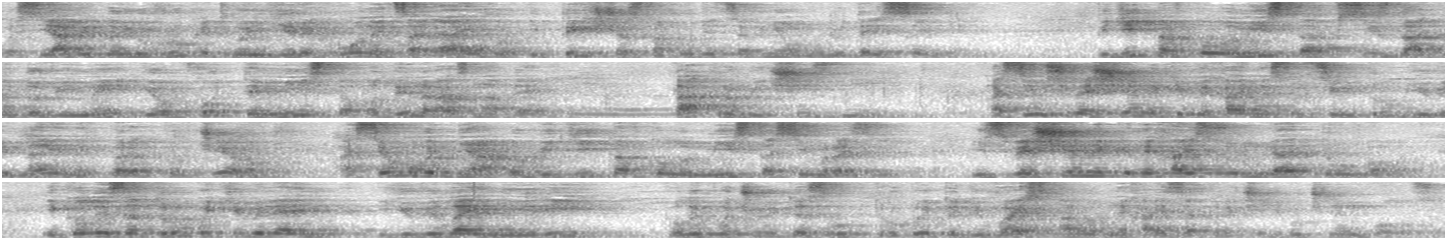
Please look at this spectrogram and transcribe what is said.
ось я віддаю в руки твої Єрихони, царя його і тих, що знаходяться в ньому, людей сильних. Підіть навколо міста, всі здатні до війни, і обходьте місто один раз на день. Так робіть шість днів. А сім священиків нехай несуть сім труб ювілейних перед ковчегом, а сьомого дня обійдіть навколо міста сім разів. І священики нехай сумлять трубами. І коли затрубить ювілей... ювілейний ріг, коли почуєте звук труби, тоді весь народ нехай закричить гучним голосом.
